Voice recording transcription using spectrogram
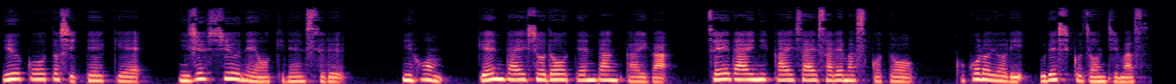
友好都市提携20周年を記念する日本現代書道展覧会が盛大に開催されますことを心より嬉しく存じます。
